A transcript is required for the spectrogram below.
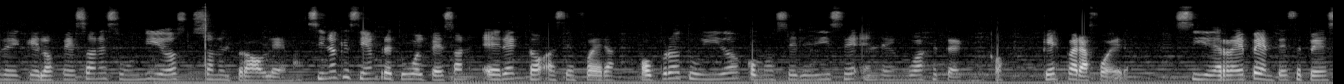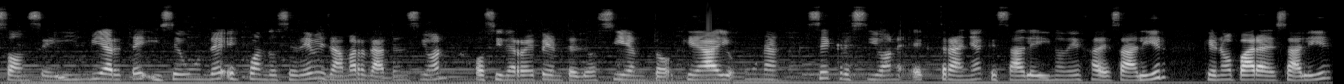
de que los pezones hundidos son el problema, sino que siempre tuvo el pezón erecto hacia afuera o protuido como se le dice en lenguaje técnico, que es para afuera. Si de repente ese pezón se invierte y se hunde es cuando se debe llamar la atención o si de repente lo siento que hay una secreción extraña que sale y no deja de salir, que no para de salir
